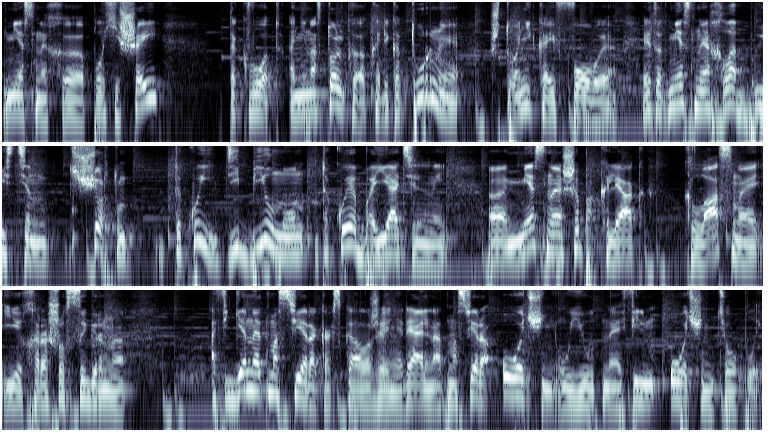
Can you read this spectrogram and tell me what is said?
местных э, плохишей. Так вот, они настолько карикатурные, что они кайфовые. Этот местный Охлобыстин, черт, он такой дебил, но он такой обаятельный. Э, местная Шепокляк, классная и хорошо сыграна. Офигенная атмосфера, как сказал Женя. Реально, атмосфера очень уютная, фильм очень теплый.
